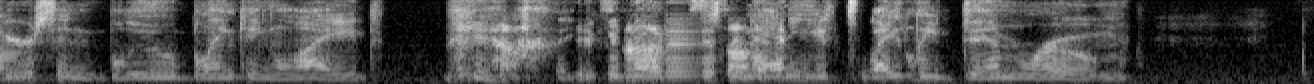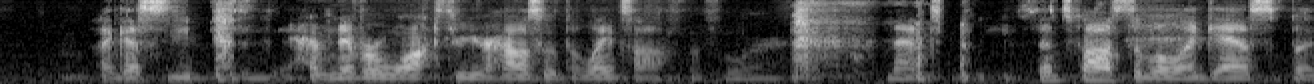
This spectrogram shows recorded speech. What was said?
piercing blue blinking light Yeah, that you not notice subtle. in any slightly dim room. I guess you have never walked through your house with the lights off before. That that's possible, I guess, but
